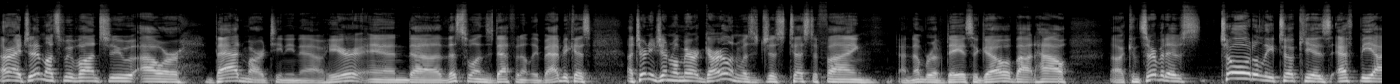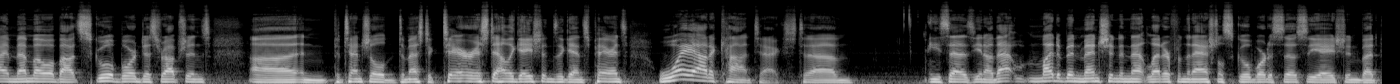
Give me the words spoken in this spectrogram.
All right, Jim, let's move on to our bad martini now here. And uh, this one's definitely bad because Attorney General Merrick Garland was just testifying a number of days ago about how uh, conservatives totally took his FBI memo about school board disruptions uh, and potential domestic terrorist allegations against parents way out of context. Um, he says, you know, that might have been mentioned in that letter from the National School Board Association, but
